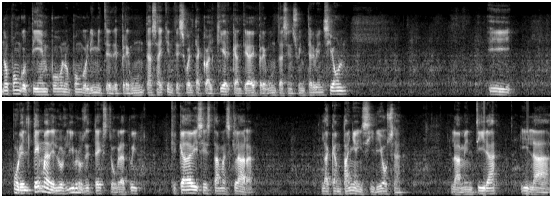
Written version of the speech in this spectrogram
no pongo tiempo, no pongo límites de preguntas. Hay quien te suelta cualquier cantidad de preguntas en su intervención. Y por el tema de los libros de texto gratuito, que cada vez está más clara, la campaña insidiosa, la mentira y la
